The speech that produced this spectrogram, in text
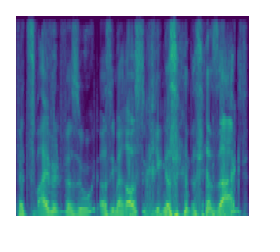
verzweifelt versucht, aus ihm herauszukriegen, dass, dass er sagt,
